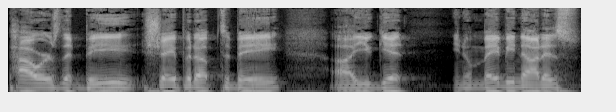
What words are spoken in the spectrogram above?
powers that be, shape it up to be. Uh, you get you know maybe not as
